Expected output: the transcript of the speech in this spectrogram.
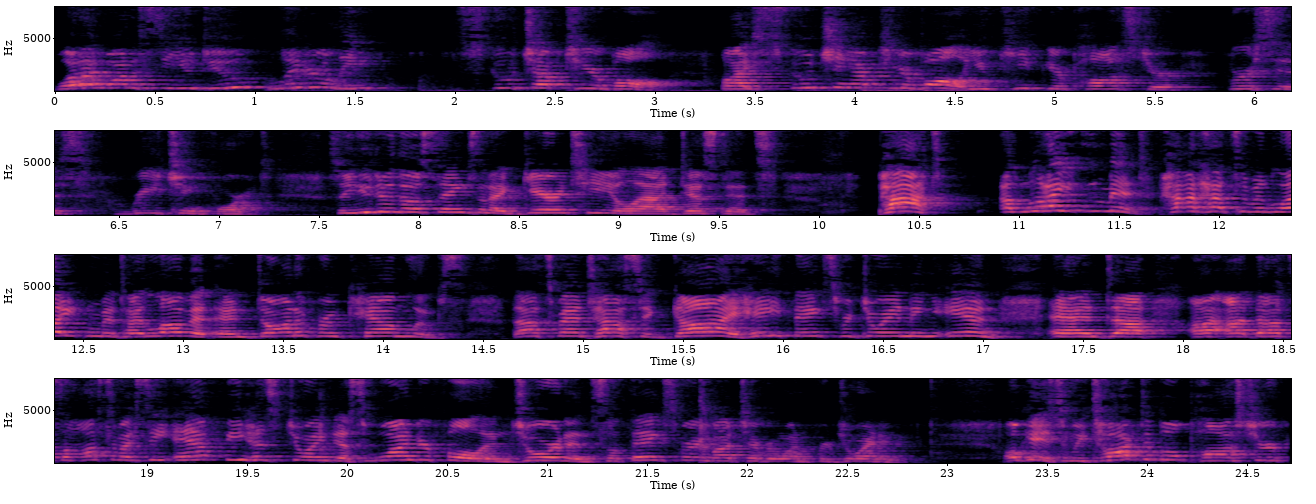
what I want to see you do, literally scooch up to your ball. By scooching up to your ball, you keep your posture versus reaching for it. So you do those things and I guarantee you'll add distance. Pat, Enlightenment! Pat had some enlightenment. I love it. And Donna from Kamloops. That's fantastic. Guy, hey, thanks for joining in. And uh, uh, uh, that's awesome. I see Amphi has joined us. Wonderful. And Jordan. So thanks very much, everyone, for joining. Okay, so we talked about posture.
